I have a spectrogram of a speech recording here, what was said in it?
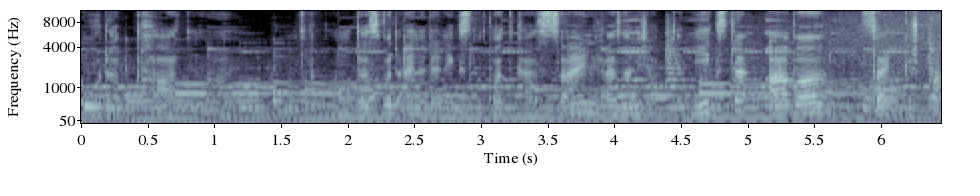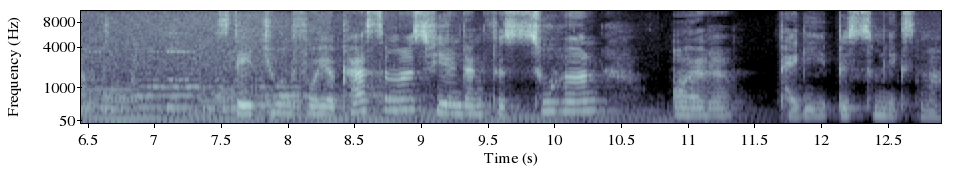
oder Partner? Und das wird einer der nächsten Podcasts sein. Ich weiß noch nicht, ob der nächste, aber seid gespannt. Stay tuned for your customers. Vielen Dank fürs Zuhören. Eure Peggy. Bis zum nächsten Mal.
